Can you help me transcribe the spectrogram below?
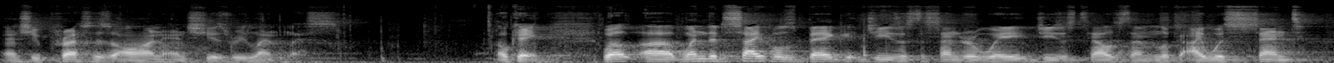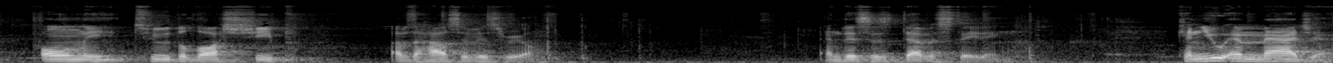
And she presses on and she is relentless. Okay, well, uh, when the disciples beg Jesus to send her away, Jesus tells them, Look, I was sent only to the lost sheep of the house of Israel. And this is devastating. Can you imagine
